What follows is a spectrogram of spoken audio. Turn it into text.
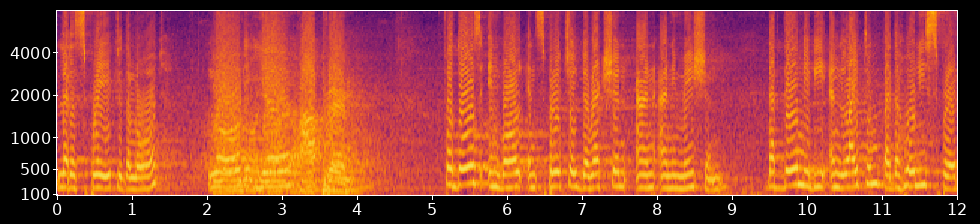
Let us pray to the Lord. Lord, hear our prayer. For those involved in spiritual direction and animation, that they may be enlightened by the Holy Spirit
